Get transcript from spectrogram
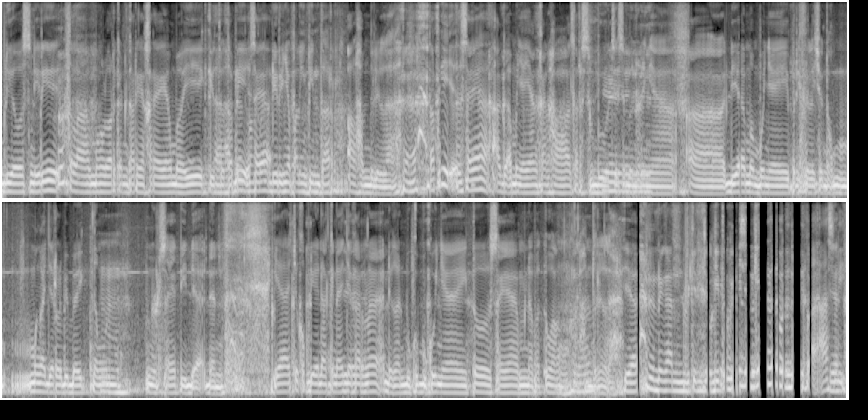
beliau sendiri telah mengeluarkan karya-karya yang baik gitu Nah, tapi saya dirinya paling pintar. Alhamdulillah. Tapi saya agak menyayangkan hal-hal tersebut Iya, sih sebenarnya. Eh, dia mempunyai privilege untuk mengajar lebih baik, namun Hmm. menurut saya tidak dan ya cukup dienakin Iya, aja karena dengan buku-bukunya itu saya mendapat uang. Alhamdulillah. Ya, dengan bikin joke gitu. Pak asli. Ya.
